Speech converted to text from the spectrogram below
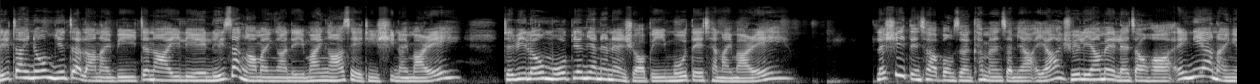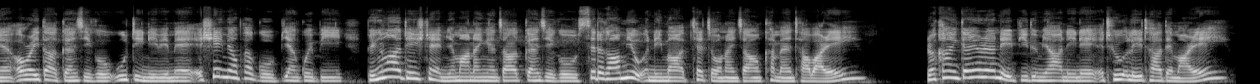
လေတိုက်နှုန်းမြင့်တက်လာနိုင်ပြီးတနအီလ45မိုင်ကနေမိုင်90အထိရှိနိုင်ပါတယ်။ တပြီလုံးမိုးပြင်းပြင်းနဲ့နဲ့ရွာပြီးမိုးသေးချန်နိုင်ပါတယ်။လက်ရှိတင်ချပုံစံခန့်မှန်းချက်များအရရွေလျားမဲ့လမ်းကြောင်းဟာအိန္ဒိယနိုင်ငံအော်ရိတာကမ်းခြေကိုဦးတည်နေပေမဲ့အရှေ့မြောက်ဘက်ကိုပြန်ကွေ့ပြီးဘင်္ဂလားဒေ့ရှ်နဲ့မြန်မာနိုင်ငံကြားကမ်းခြေကိုစစ်တကားမြို့အနီးမှာဖြတ်ကျော်နိုင်ကြောင်းခန့်မှန်းထားပါတယ်။ရခိုင်ကမ်းရိုးတန်းနေပြည်သူများအနေနဲ့အထူးအလေးထားတင်ပါတယ်။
